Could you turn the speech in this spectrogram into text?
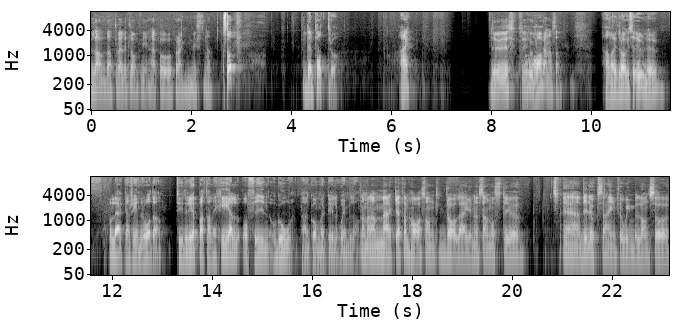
landat väldigt långt ner här på, på rankinglistorna. Stopp! Del Potro. Nej, Du, du hugger Ja. på den alltså? han har ju dragit sig ur nu på läkarens inrådan. Tyder det på att han är hel och fin och god när han kommer till Wimbledon? När man märker att han har sånt bra läge nu så han måste ju eh, vila upp sig här inför Wimbledon. Så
